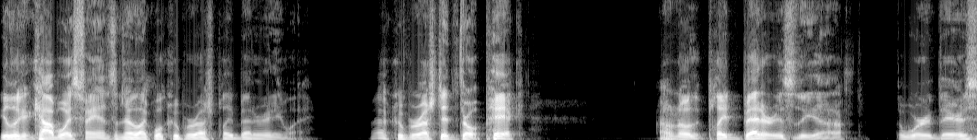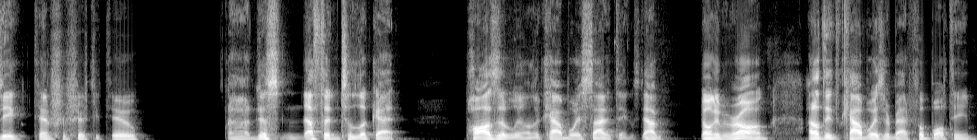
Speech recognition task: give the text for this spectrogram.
you look at Cowboys fans and they're like, well, Cooper Rush played better anyway. Well, Cooper Rush didn't throw a pick. I don't know that played better is the uh, the word there. Zeke, 10 for 52. Uh, just nothing to look at positively on the Cowboys side of things. Now, don't get me wrong. I don't think the Cowboys are a bad football team,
